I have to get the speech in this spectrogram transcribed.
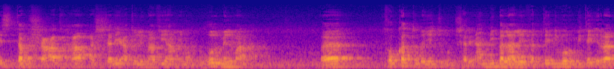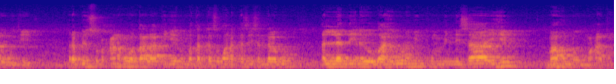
استبشعتها الشريعة لما فيها من ظلم المرأة. فكرت لجتكم شريعة نبلا لفتين مرمتة إرادة وتيج رب سبحانه وتعالى كجين أمتك وأنا كزي سندلقون الذين يظاهرون منكم من نسائهم ما هن أمهاتي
